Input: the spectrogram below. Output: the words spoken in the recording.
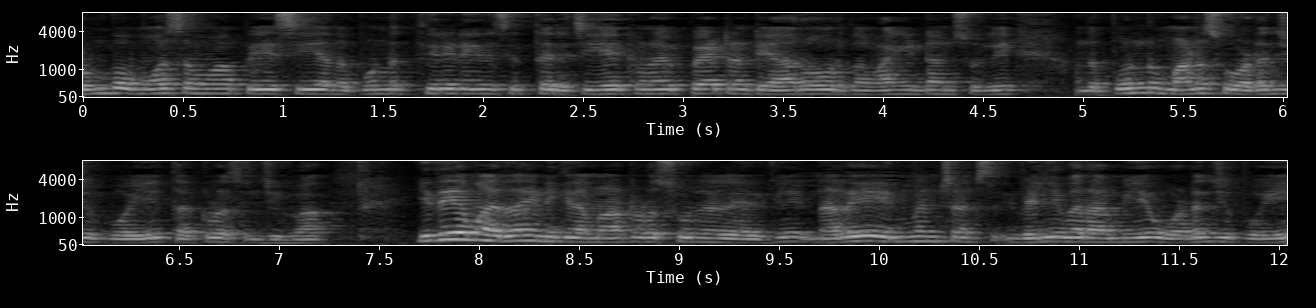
ரொம்ப மோசமாக பேசி அந்த பொண்ணை திருடின்னு சித்தரிச்சு ஏற்கனவே பேட்டன்ட் யாரோ ஒருத்தன் வாங்கிட்டான்னு சொல்லி அந்த பொண்ணு மனசு உடஞ்சி போய் தற்கொலை செஞ்சுக்குவான் இதே மாதிரி தான் இன்னைக்கு நம்ம நாட்டோட சூழ்நிலை இருக்கு. நிறைய இன்வென்ஷன்ஸ் வெளிவராமையே உடஞ்சி போய்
